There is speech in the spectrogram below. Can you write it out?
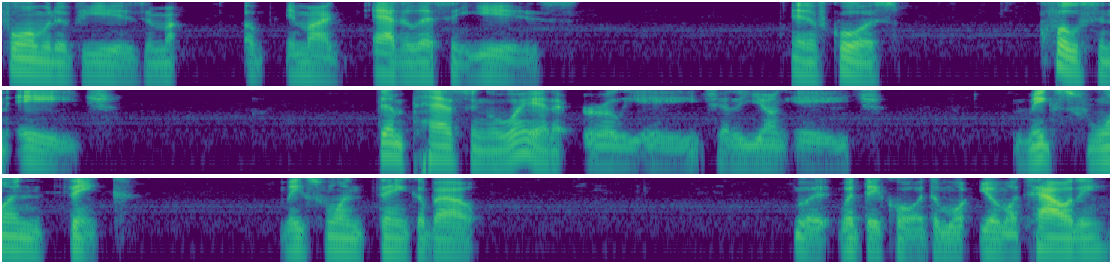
formative years in my in my adolescent years and of course close in age. Them passing away at an early age, at a young age, makes one think, makes one think about what what they call it, the your mortality.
